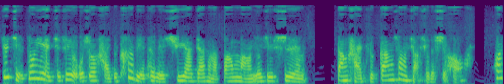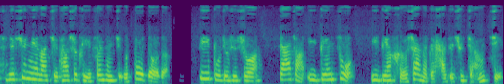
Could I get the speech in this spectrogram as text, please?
就写作业，其实有的时候孩子特别特别需要家长的帮忙，尤其是当孩子刚上小学的时候，花时间训练呢，其实它是可以分成几个步骤的。第一步就是说，家长一边做一边和善的给孩子去讲解；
